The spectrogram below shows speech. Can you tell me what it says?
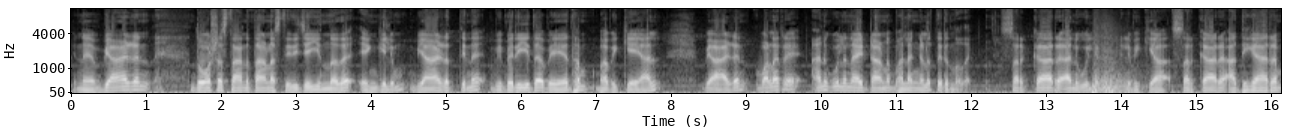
പിന്നെ വ്യാഴൻ ദോഷസ്ഥാനത്താണ് സ്ഥിതി ചെയ്യുന്നത് എങ്കിലും വ്യാഴത്തിന് വിപരീത വേദം ഭവിക്കയാൽ വ്യാഴൻ വളരെ അനുകൂലനായിട്ടാണ് ഫലങ്ങൾ തരുന്നത്. സർക്കാർ ആനുകൂല്യം ലഭിക്കുക സർക്കാർ അധികാരം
